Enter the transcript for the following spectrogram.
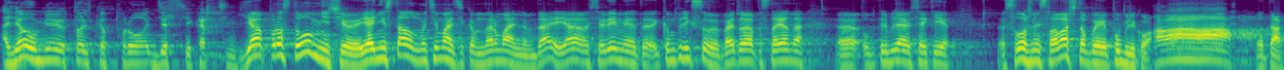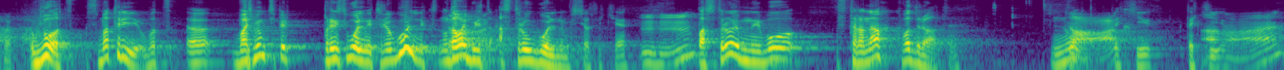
а я умею только про детские картинки. Я просто умничаю, я не стал математиком нормальным, да, и я все время это комплексую, поэтому я постоянно э, употребляю всякие сложные слова, чтобы публику а вот так вот. Вот, смотри, вот э, возьмем теперь произвольный треугольник, ну давай будет остроугольным все-таки. Построим на его сторонах квадраты. Ну, Так. такие, такие. Ага.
